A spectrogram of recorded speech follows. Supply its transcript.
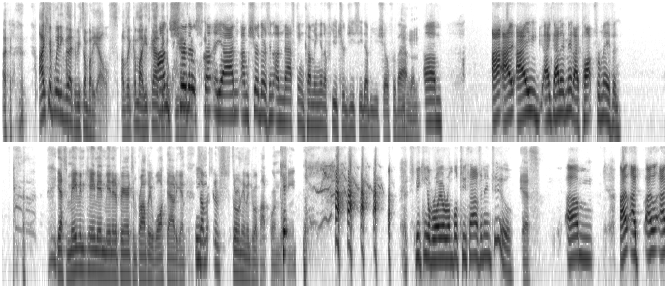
I, I kept waiting for that to be somebody else. I was like, come on, he's got. I'm sure there's some, yeah, I'm I'm sure there's an unmasking coming in a future GCW show for that Mhm. one. Um, I I I, I gotta admit, I popped for Maven. Yes, Maven came in, made an appearance, and promptly walked out again. Someone should have thrown him into a popcorn machine. Speaking of Royal Rumble 2002, Yes. um, I, I I I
